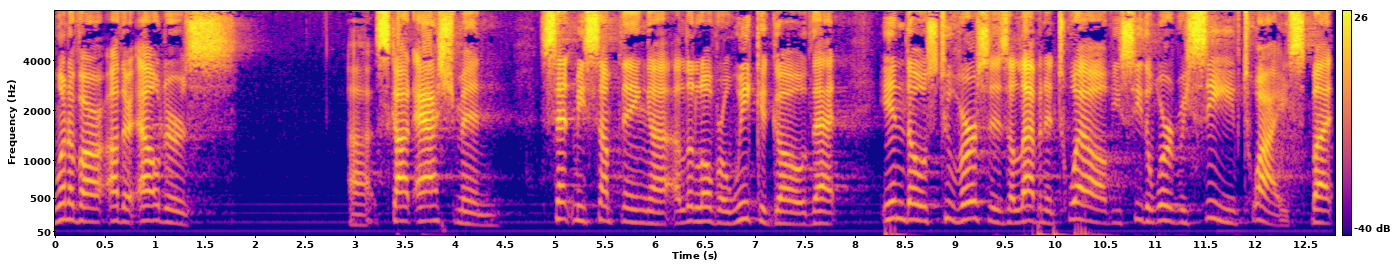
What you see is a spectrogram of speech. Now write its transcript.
one of our other elders, uh, Scott Ashman, sent me something uh, a little over a week ago that in those two verses, 11 and 12, you see the word receive twice, but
